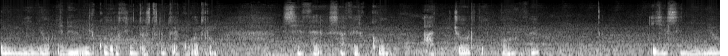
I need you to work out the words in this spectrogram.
un niño en el 1434 se, se acercó a Jordi Ponce y ese niño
